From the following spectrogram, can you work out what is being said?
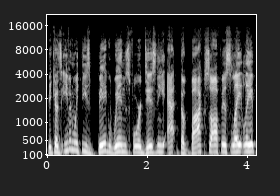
because even with these big wins for Disney at the box office lately,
